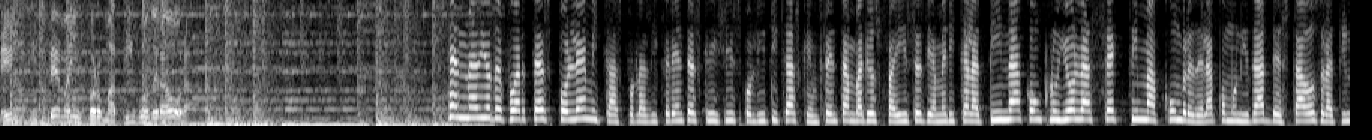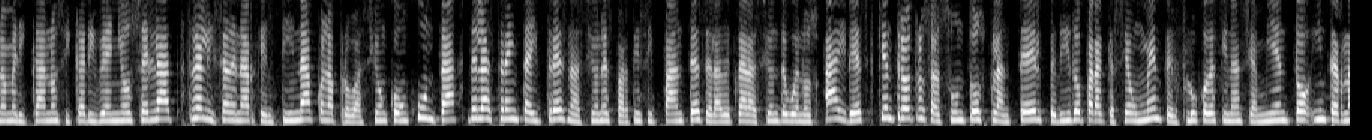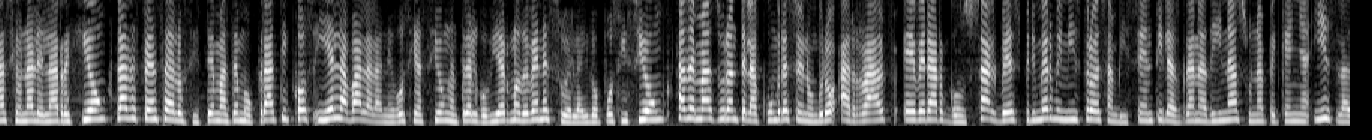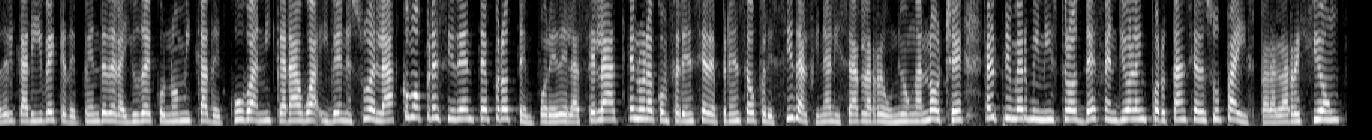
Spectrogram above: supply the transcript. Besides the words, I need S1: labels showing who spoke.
S1: el sistema informativo de la hora.
S2: En medio de fuertes polémicas por las diferentes crisis políticas que enfrentan varios países de América Latina, concluyó la séptima cumbre de la Comunidad de Estados Latinoamericanos y Caribeños, CELAT, realizada en Argentina con la aprobación conjunta de las 33 naciones participantes de la Declaración de Buenos Aires, que entre otros asuntos plantea el pedido para que se aumente el flujo de financiamiento internacional en la región, la defensa de los sistemas democráticos y el aval a la negociación entre el gobierno de Venezuela y la oposición. Además, durante durante la cumbre se nombró a Ralph Everard González, primer ministro de San Vicente y las Granadinas, una pequeña isla del Caribe que depende de la ayuda económica de Cuba, Nicaragua y Venezuela, como presidente pro tempore de la CELAT. En una conferencia de prensa ofrecida al finalizar la reunión anoche, el primer ministro defendió la importancia de su país para la región.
